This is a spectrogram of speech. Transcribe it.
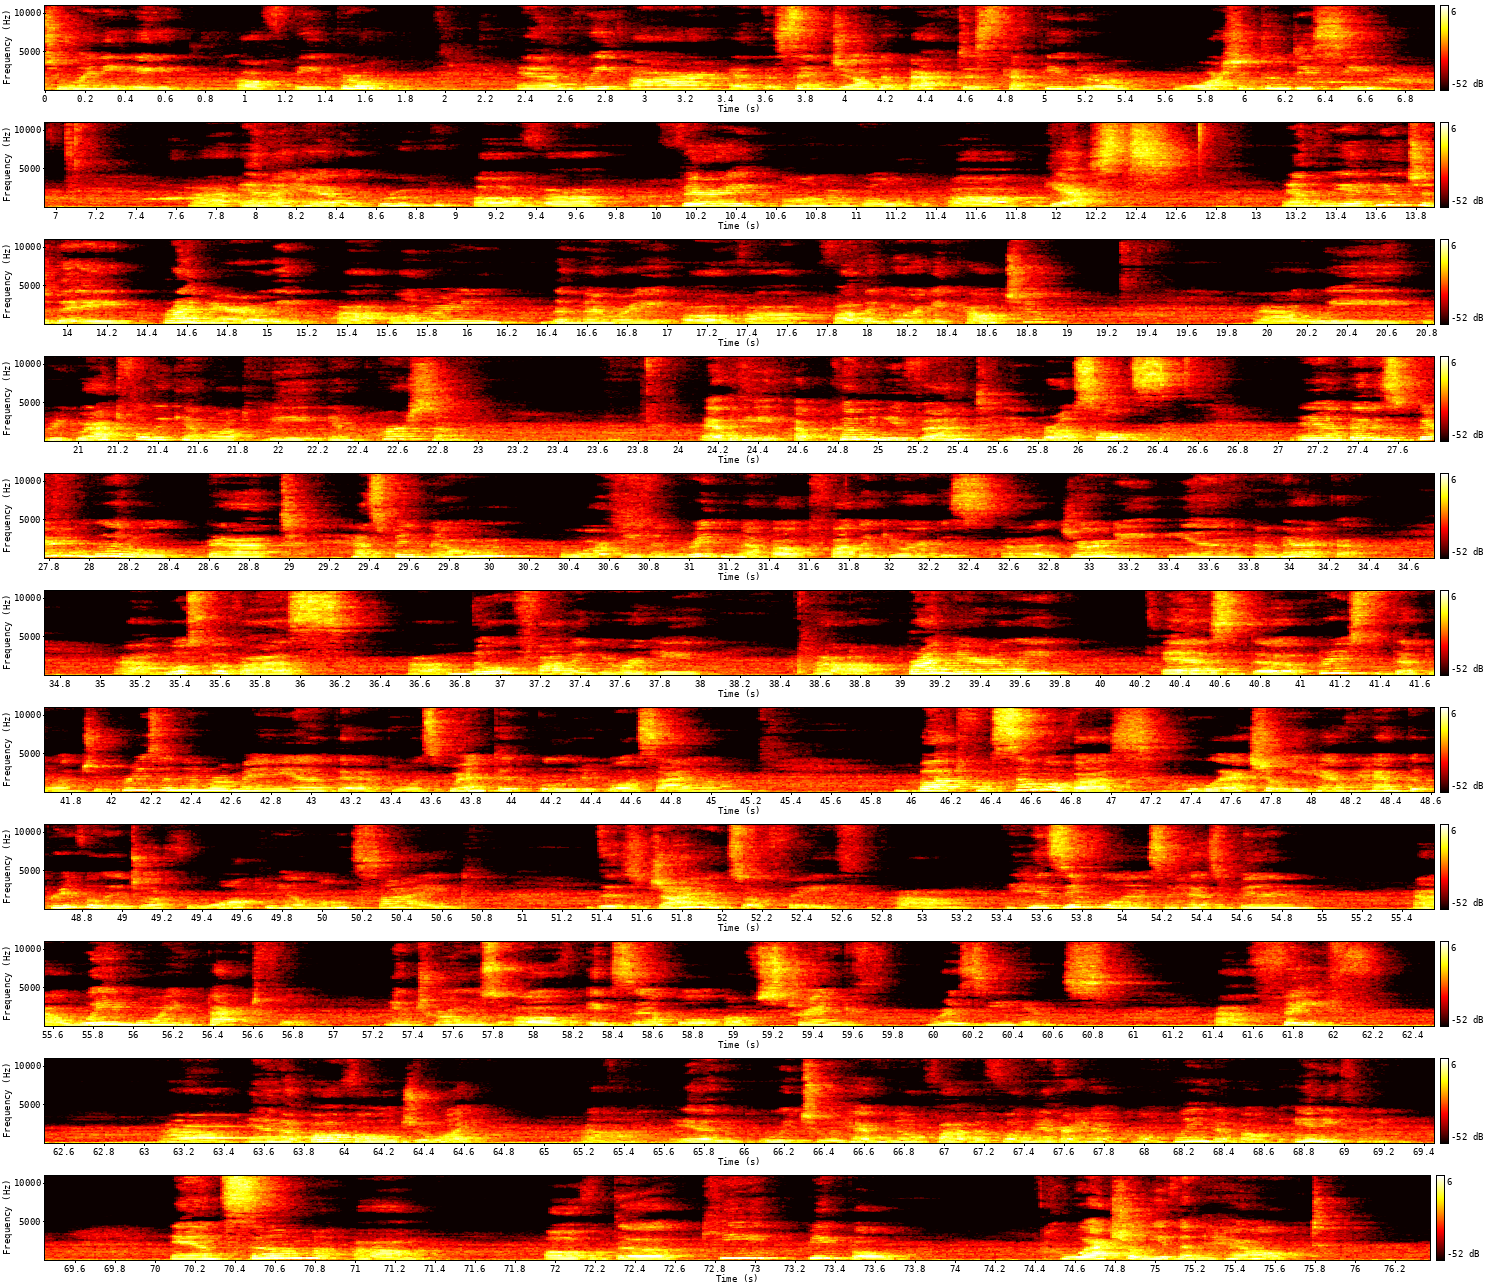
today is actually Friday, uh, 28th of April, and we are at the St. John the Baptist Cathedral, Washington, D.C. Uh, and I have a group of uh, very honorable uh, guests. And we are here today primarily uh, honoring the memory of uh, Father Georgi Calciu. Uh, we regretfully cannot be in person at the upcoming event in Brussels, and there is very little that has been known or even written about Father Georgi's journey in America. most of us uh, know Father Georgi uh, primarily as the priest that went to prison in Romania, that was granted political asylum. But for some of us who actually have had the privilege of walking alongside these giants of faith, um, his influence has been uh, way more impactful in terms of example of strength, resilience, uh, faith, uh, and above all, joy uh, in which we have no father for never have complained about anything. And some um, of the key people who actually even helped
